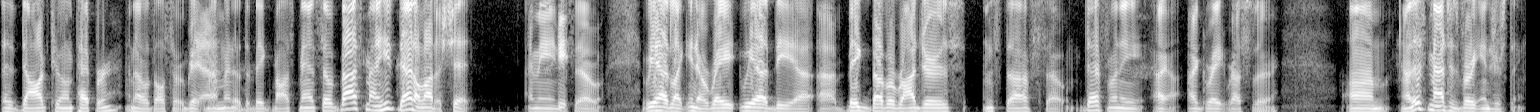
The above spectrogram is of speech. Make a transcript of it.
a dog to him, Pepper, and that was also a great Yeah. moment of the big boss man. So boss man, he's done a lot of shit. I mean, so we had like you know Ray, we had the uh, uh, big Bubba Rogers and stuff. So definitely a, a great wrestler. Um, now this match is very interesting.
